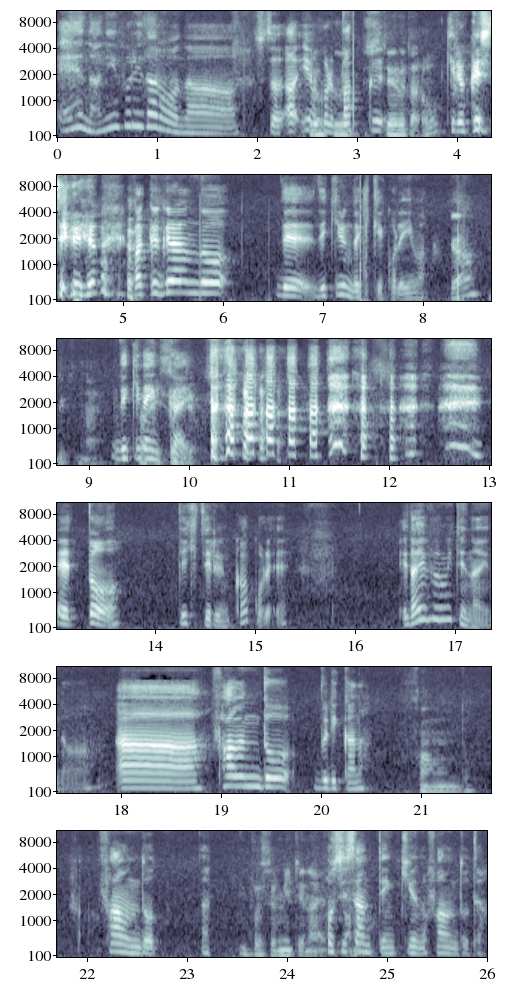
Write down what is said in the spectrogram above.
えー、何ぶりだろうな。ちょっとあ今これバックるだろ？記録してるよ。バックグラウンドでできるんだっけ？これ今。いやできない。できないんかい。えっとできてるんか？これ。えだいぶ見てないな。あーファウンドぶりかな。ファウンド？ファウンド星かな。3.9のファウンドだ。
